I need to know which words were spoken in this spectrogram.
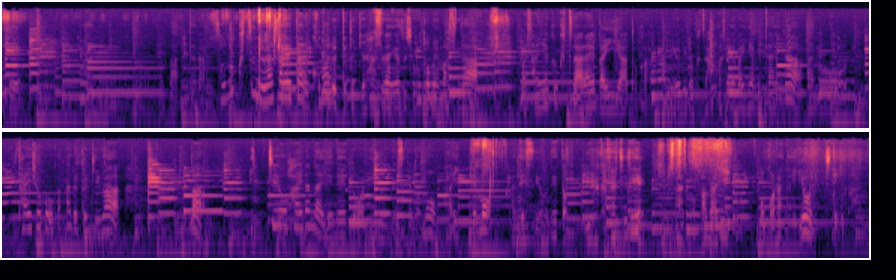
て。あのまあただその靴濡らされたら困るって時はさすがに私も止めますが、まあ、最悪靴洗えばいいやとかあの予備の靴履かせればいいやみたいなあの対処法がある時はまあ一応入らないでねとは言うんですけども入ってもあですよねという形であのあまり怒らないようにしています。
